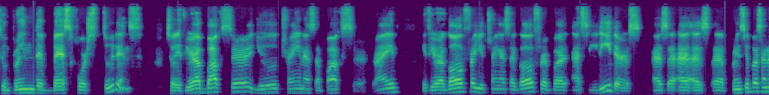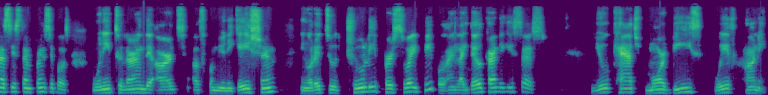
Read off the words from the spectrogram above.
to bring the best for students. So if you're a boxer, you train as a boxer, right? If you're a golfer, you train as a golfer. But as leaders, as as uh, principals and assistant principals, we need to learn the art of communication in order to truly persuade people. And like Dale Carnegie says, you catch more bees with honey.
